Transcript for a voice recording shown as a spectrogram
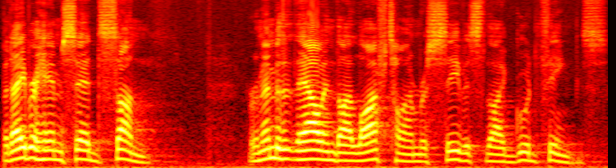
But Abraham said, Son, remember that thou in thy lifetime receivest thy good things,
